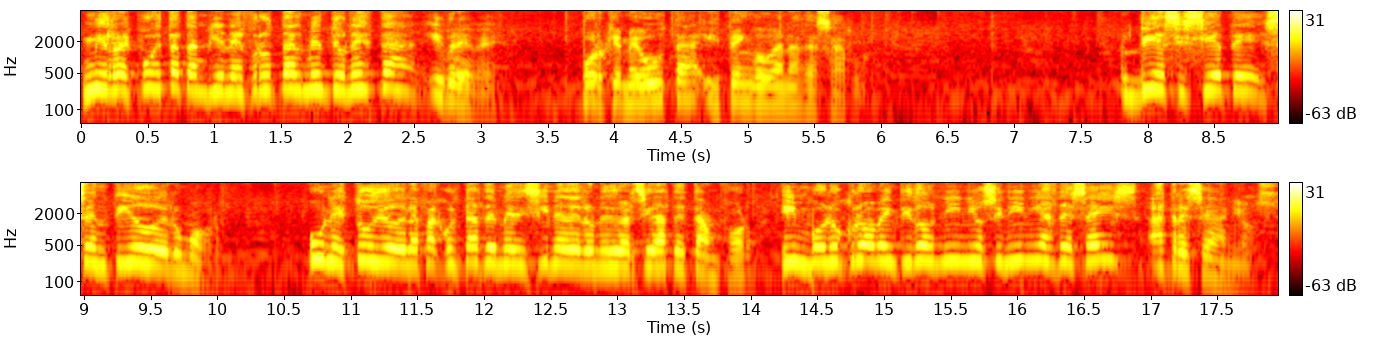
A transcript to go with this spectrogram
Mi respuesta también es brutalmente honesta y breve, porque me gusta y tengo ganas de hacerlo. 17. Sentido del humor. Un estudio de la Facultad de Medicina de la Universidad de Stanford involucró a 22 niños y niñas de 6 a 13 años.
